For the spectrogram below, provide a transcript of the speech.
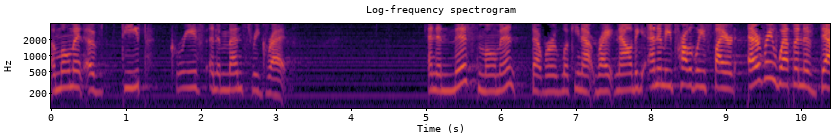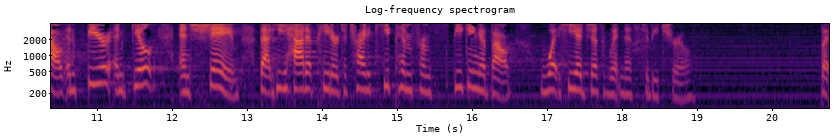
a moment of deep grief and immense regret. And in this moment that we're looking at right now, the enemy probably fired every weapon of doubt and fear and guilt and shame that he had at Peter to try to keep him from speaking about what he had just witnessed to be true. But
